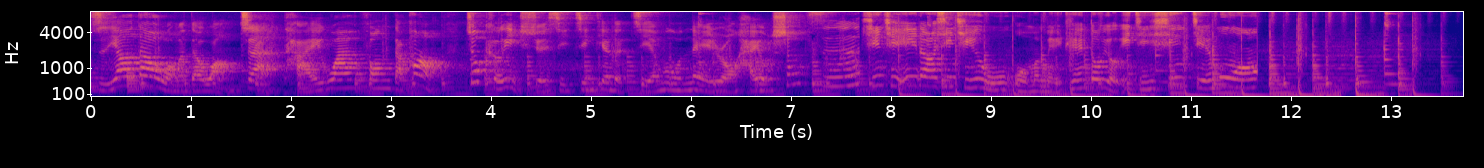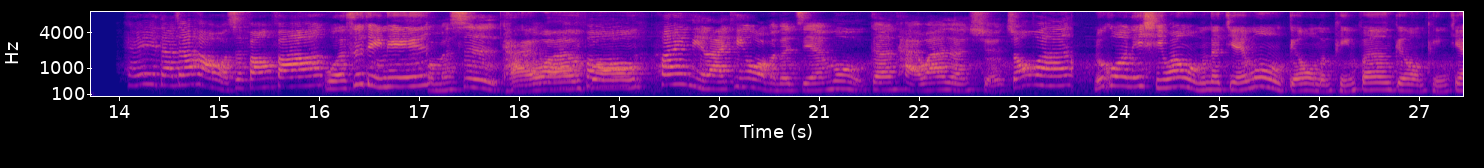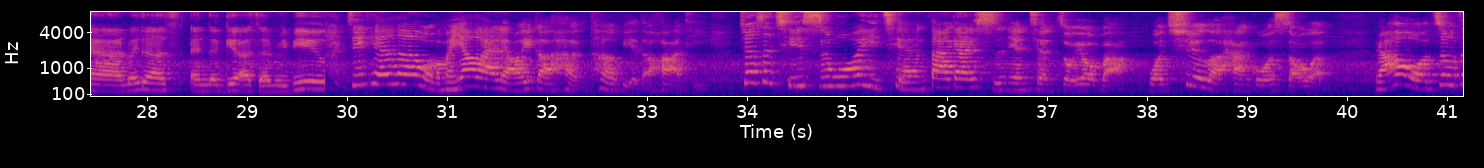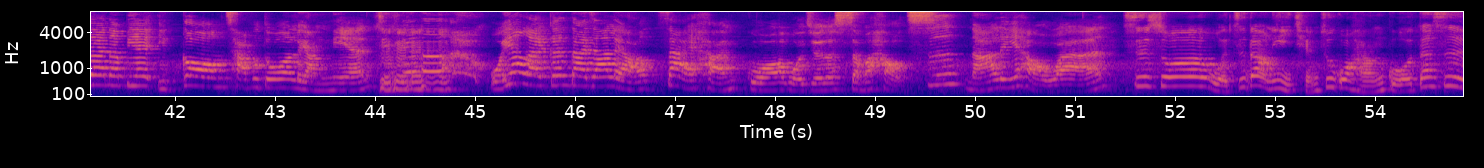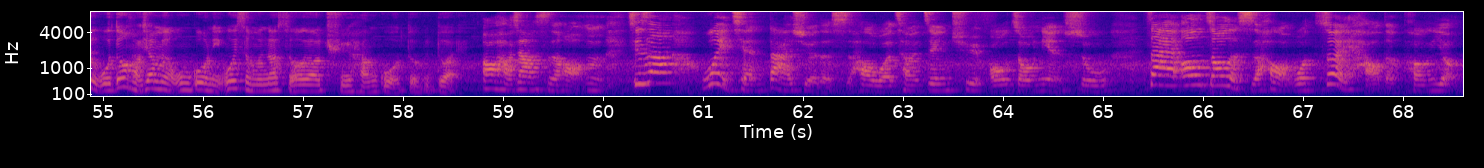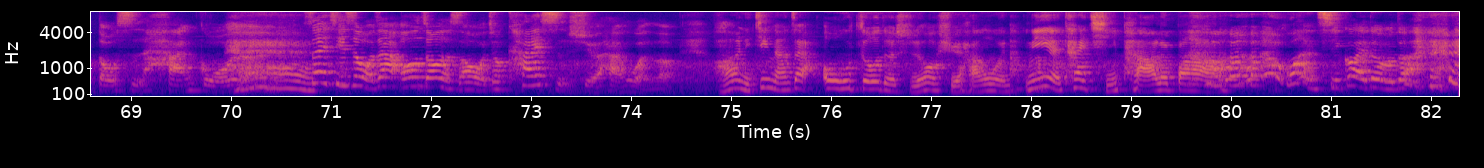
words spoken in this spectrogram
只要到我们的网站台湾风 .com 就可以学习今天的节目内容，还有生词。星期一到星期五，我们每天都有一集新节目哦。嘿，hey, 大家好，我是芳芳，我是婷婷，我们是台湾疯，欢迎你来听我们的节目，跟台湾人学中文。如果你喜欢我们的节目，给我们评分，给我们评价，rate us and give us a review。今天呢，我们要来聊一个很特别的话题，就是其实我以前大概十年前左右吧，我去了韩国首尔。然后我住在那边一共差不多两年。今天呢，我要来跟大家聊在韩国，我觉得什么好吃，哪里好玩。是说我知道你以前住过韩国，但是我都好像没有问过你为什么那时候要去韩国，对不对？哦，好像是哦，嗯，其实啊，我以前大学的时候，我曾经去欧洲念书。在欧洲的时候，我最好的朋友都是韩国人，所以其实我在欧洲的时候，我就开始学韩文了。啊，你竟然在欧洲的时候学韩文，你也太奇葩了吧！我很奇怪，对不对？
